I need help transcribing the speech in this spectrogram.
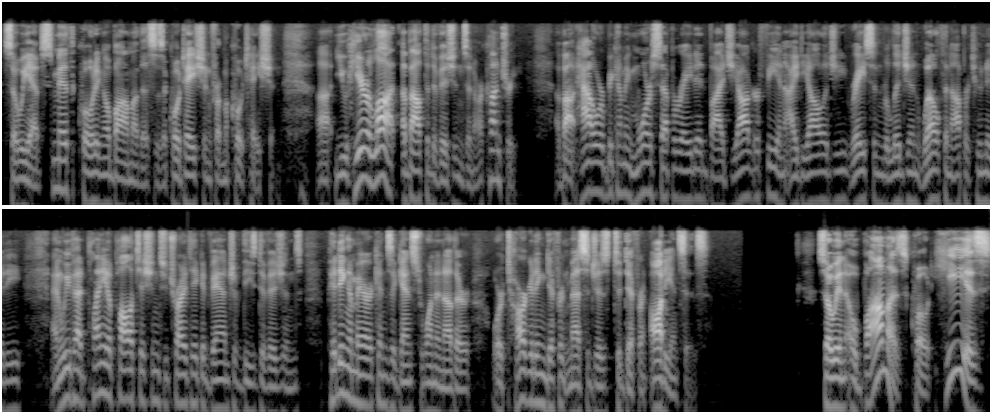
So we have Smith quoting Obama. This is a quotation from a quotation. Uh, you hear a lot about the divisions in our country about how we're becoming more separated by geography and ideology, race and religion, wealth and opportunity. And we've had plenty of politicians who try to take advantage of these divisions, pitting Americans against one another or targeting different messages to different audiences. So in Obama's quote, he is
